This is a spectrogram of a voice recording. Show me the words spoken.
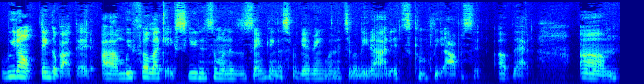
we don't think about that. Um, we feel like excusing someone is the same thing as forgiving when it's really not. It's complete opposite of that. Um,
